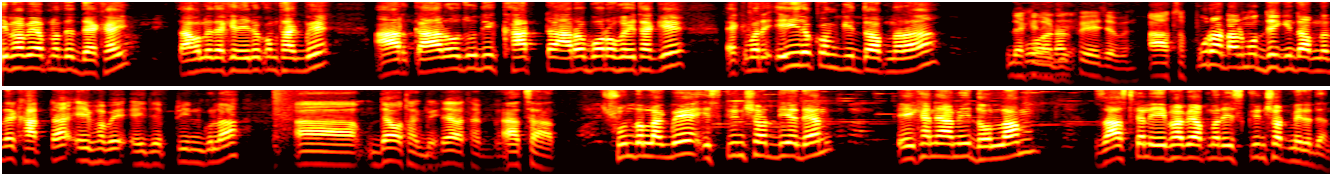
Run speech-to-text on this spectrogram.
এইভাবে আপনাদের দেখাই তাহলে দেখেন এরকম থাকবে। আর কারও যদি খাটটা আরও বড় হয়ে থাকে একেবারে এইরকম কিন্তু আপনারা দেখেন অর্ডার পেয়ে যাবেন। আচ্ছা পুরাটার মধ্যে কিন্তু আপনাদের খাটটা এইভাবে এই যে প্রিন্টগুলা দেওয়া থাকবে। দেওয়া থাকবে। আচ্ছা সুন্দর লাগবে। স্ক্রিনশট দিয়ে দেন। এইখানে আমি ধরলাম জাস্ট খালি এইভাবে আপনার স্ক্রিনশট মেরে দেন।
